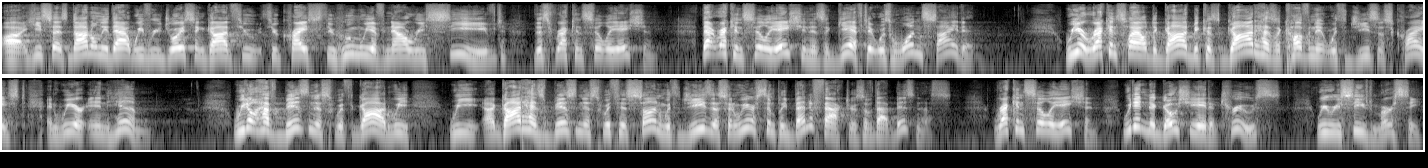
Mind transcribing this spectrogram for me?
uh, he says, not only that, we've rejoiced in God through, through Christ, through whom we have now received this reconciliation. That reconciliation is a gift, it was one sided. We are reconciled to God because God has a covenant with Jesus Christ and we are in Him. We don't have business with God. We, we, uh, God has business with His Son, with Jesus, and we are simply benefactors of that business. Reconciliation. We didn't negotiate a truce, we received mercy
